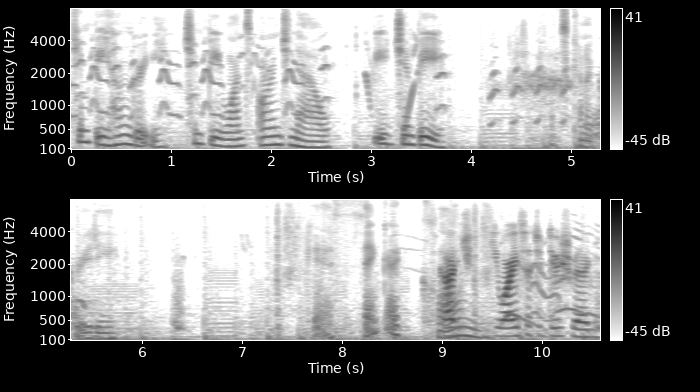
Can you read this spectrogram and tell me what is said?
Chimpy hungry. Chimpy wants orange now. Feed Chimpy. That's kind of greedy. Okay, I think I God, climbed. you, you are such a douchebag.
